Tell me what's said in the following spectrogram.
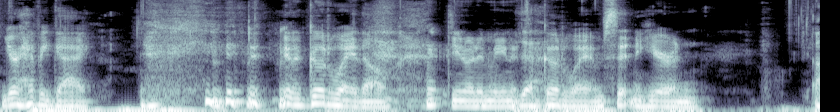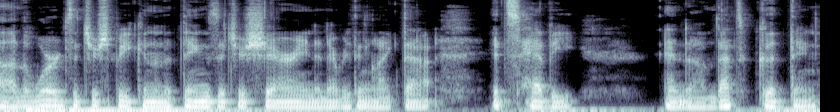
You're a heavy guy. in a good way though. Do you know what I mean? It's Yeah. a good way. I'm sitting here and uh, the words that you're speaking and the things that you're sharing and everything like that, it's heavy. And um, that's a good thing.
